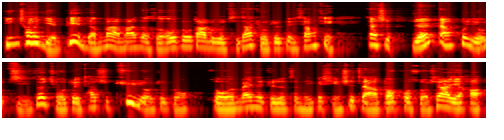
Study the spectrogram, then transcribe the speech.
英超也变得慢慢的和欧洲大陆的其他球队更相近，但是仍然会有几个球队它是具有这种所谓 manager 的这么一个形式在啊，包括索夏也好，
